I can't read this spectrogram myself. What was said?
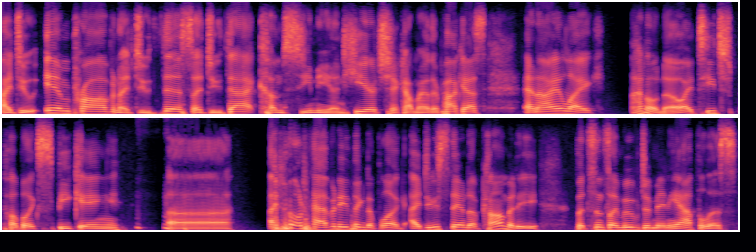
I do improv and I do this, I do that. Come see me in here, check out my other podcast." And I like I don't know, I teach public speaking. Uh I don't have anything to plug. I do stand up comedy, but since I moved to Minneapolis,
